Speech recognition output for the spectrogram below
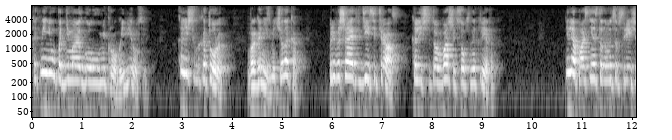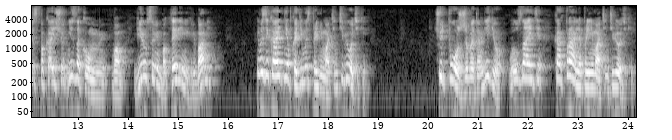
как минимум поднимают голову микробы и вирусы, количество которых в организме человека превышает в 10 раз количество ваших собственных клеток. Или опаснее становится встреча с пока еще незнакомыми вам вирусами, бактериями, грибами. И возникает необходимость принимать антибиотики. Чуть позже в этом видео вы узнаете, как правильно принимать антибиотики.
